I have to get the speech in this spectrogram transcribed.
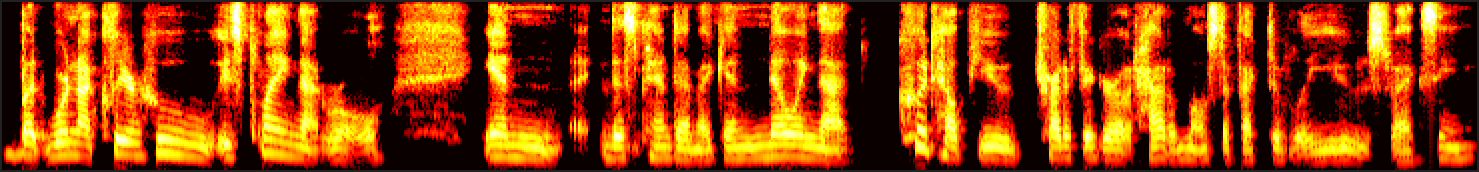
but we're not clear who is playing that role in this pandemic and knowing that could help you try to figure out how to most effectively use vaccine.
